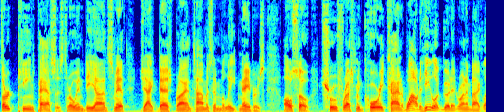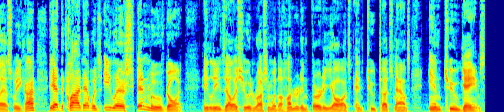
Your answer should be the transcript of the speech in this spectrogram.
13 passes. Throw in Deion Smith, Jack Bech, Brian Thomas, and Malik Nabers. Also, true freshman Corey Kiner. Wow, did he look good at running back last week, huh? He had the Clyde Edwards-Helaire spin move going. He leads LSU in rushing with 130 yards and two touchdowns in two games.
